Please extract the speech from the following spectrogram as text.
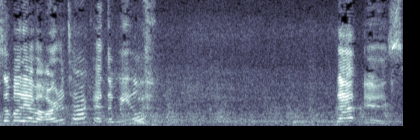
somebody have a heart attack at the wheel? that is.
